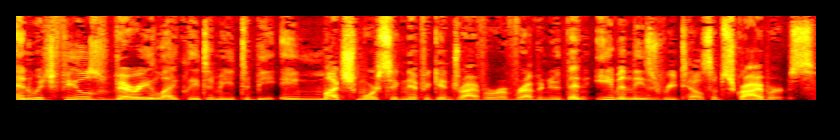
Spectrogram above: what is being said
and which feels very likely to me to be a much more significant driver of revenue than even these retail subscribers.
